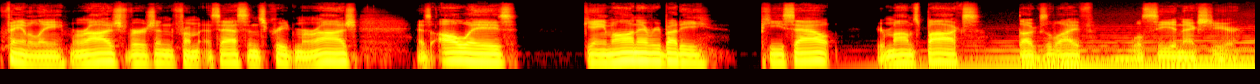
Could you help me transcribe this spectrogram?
family Mirage version from Assassin's Creed Mirage. As always, game on, everybody. Peace out. Your mom's box. Thugs life. We'll see you next year.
